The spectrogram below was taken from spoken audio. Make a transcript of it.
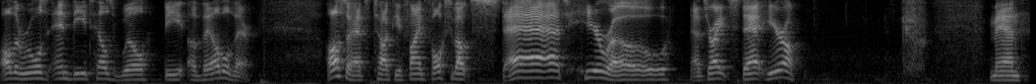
All the rules and details will be available there. Also, I have to talk to you fine folks about Stat Hero. That's right, Stat Hero man,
